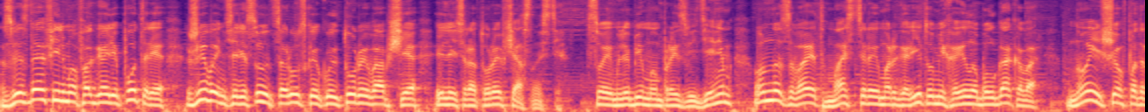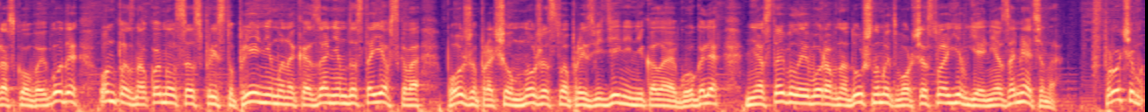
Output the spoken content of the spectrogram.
Звезда фильмов о Гарри Поттере живо интересуется русской культурой вообще и литературой в частности. Своим любимым произведением он называет «Мастера и Маргариту» Михаила Булгакова, но еще в подростковые годы он познакомился с «Преступлением и наказанием» Достоевского, позже прочел множество произведений Николая Гоголя, не оставило его равнодушным и творчество Евгения Замятина – Впрочем,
